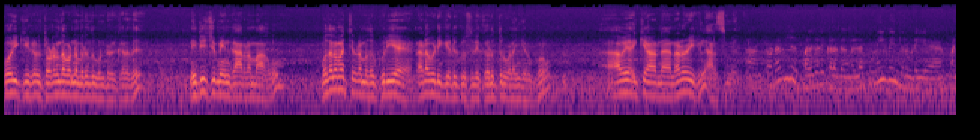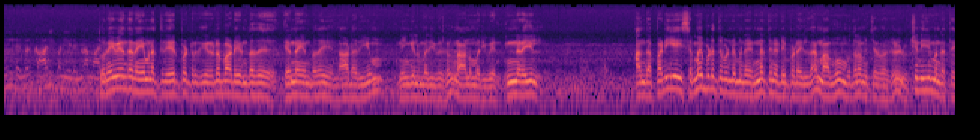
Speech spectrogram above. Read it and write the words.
கோரிக்கைகள் தொடர்ந்த வண்ணம் இருந்து கொண்டிருக்கிறது. நிதிச்சுமையின் காரணமாகவும் முதலமைச்சரிடம் அதற்குரிய நடவடிக்கை எடுக்க சொல்லி கருத்துரு வழங்கியிருக்கிறோம். அவைக்கான நடவடிக்கைகள் அரசு மேற்கொள்ளும். தொடர்ந்து பல்கலைக்கழகங்களில் துணைவேந்தருடைய பணியிடங்கள் காலி பணியிடங்களாக துணைவேந்தர் நியமனத்தில் ஏற்பட்டிருக்க இடர்பாடு என்பது என்ன என்பதை நாடறியும். நீங்களும் அறிவீர்கள் நானும் அறிவேன். இந்நிலையில் அந்த பணியை செம்மைப்படுத்த வேண்டும் என்ற எண்ணத்தின் அடிப்படையில் தான் மாண்பு முதலமைச்சர் அவர்கள் உச்சநீதிமன்றத்தை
